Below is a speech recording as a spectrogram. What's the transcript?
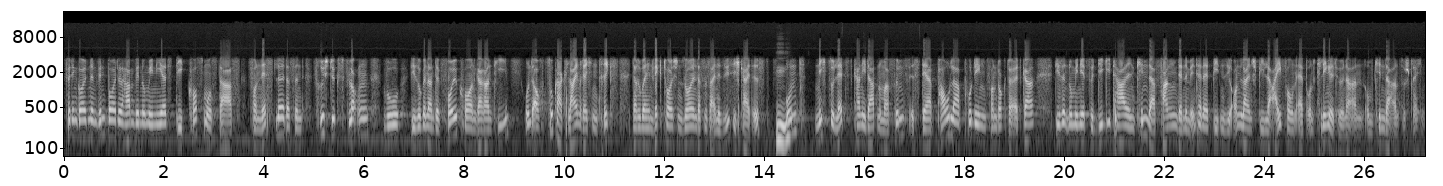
für den Goldenen Windbeutel haben wir nominiert die Cosmostars von Nestle. Das sind Frühstücksflocken, wo die sogenannte Vollkorngarantie und auch Zuckerkleinrechentricks darüber hinwegtäuschen sollen, dass es eine Süßigkeit ist. Mhm. Und nicht zuletzt Kandidat Nummer 5 ist der Paula Pudding von Dr. Oetker. Die sind nominiert für digitalen Kinderfang, denn im Internet bieten sie Online-Spiele, iPhone-App und Klingeltöne an, um Kinder anzusprechen.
